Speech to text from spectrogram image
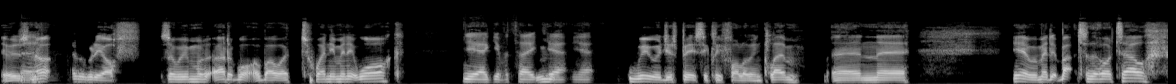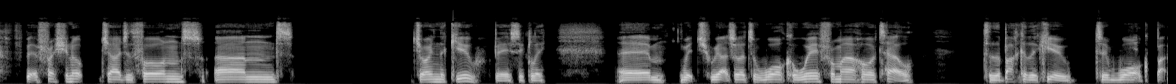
it was yeah. not everybody off. So we had about, about a 20 minute walk. Yeah, give or take. Mm. Yeah, yeah. We were just basically following Clem. And uh, yeah, we made it back to the hotel, a bit of freshen up, charge the phones, and join the queue, basically. Um, which we actually had to walk away from our hotel to the back of the queue to walk back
